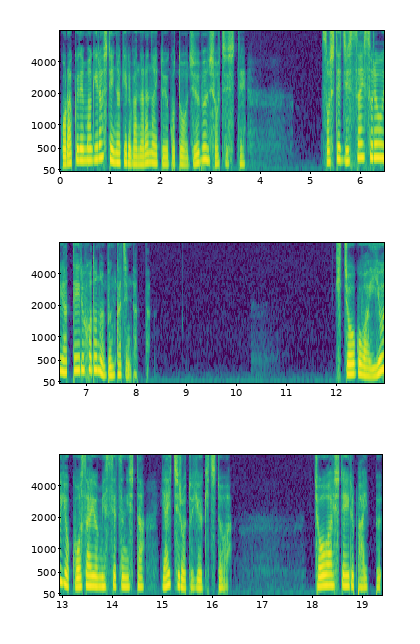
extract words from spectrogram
娯楽で紛らしていなければならないということを十分承知してそして実際それをやっているほどの文化人だった帰郷後はいよいよ交際を密接にした八一郎という吉とは寵愛しているパイプ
